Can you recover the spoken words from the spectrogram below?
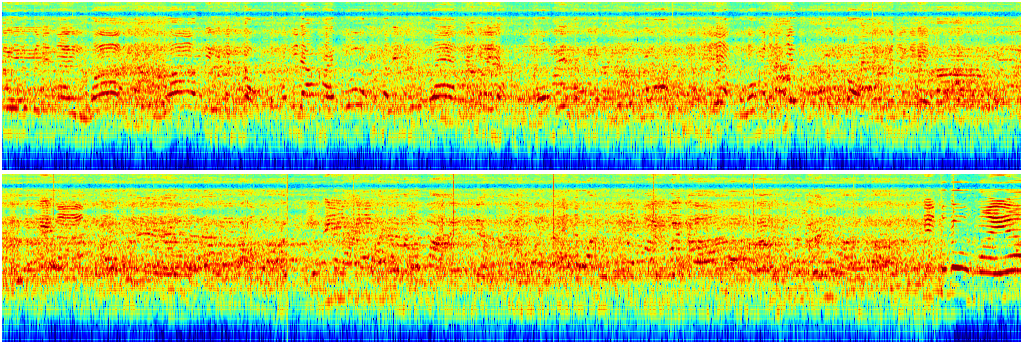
ฟิลจะเป็นยังไงหรือว่าหรือว่าฟิลมันดอกจากที่ดาวไหมเพราะว่าเขาเล่นครั้งแรกไม่เคยอยากรู้เพราะไม่ได้ทำไม่อยากรู้ว่ามันเทียบกับที่ก่อนเป็นยังไงบ้างโอเคนะพี่พี่พี่สนุกไหมอะ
